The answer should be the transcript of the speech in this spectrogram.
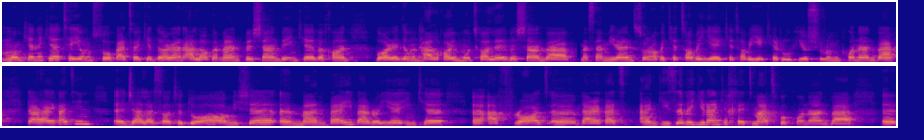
ممکنه که طی اون صحبت که دارن علاقمند بشن به اینکه بخوان وارد اون حلقه مطالعه بشن و مثلا میرن سراغ کتاب یک کتاب یک روحی رو شروع می‌کنن و در حقیقت این جلسات دعا میشه منبعی برای اینکه افراد در حقیقت انگیزه بگیرن که خدمت بکنن و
